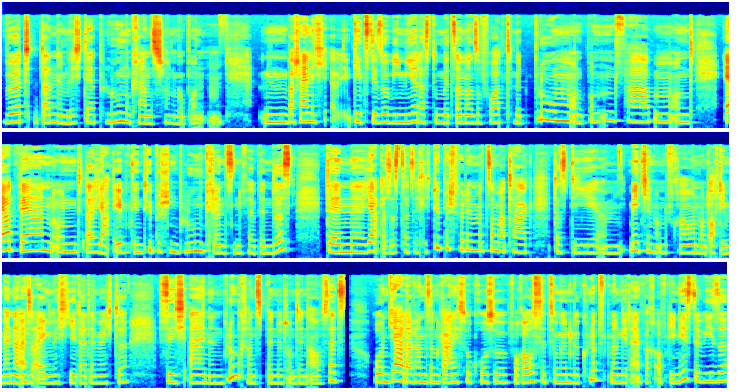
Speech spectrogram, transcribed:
wird dann nämlich der Blumenkranz schon gebunden. Ähm, wahrscheinlich geht es dir so wie mir, dass du mit Sommer sofort mit Blumen und bunten Farben und Erdbeeren und äh, ja, eben den typischen Blumenkränzen verbindest. Denn äh, ja, das ist tatsächlich typisch für den Mitsommertag, dass die ähm, Mädchen und Frauen und auch die Männer, also eigentlich jeder, der möchte, sich einen Blumenkranz bindet und den aufsetzt. Und ja, daran sind gar nicht so große Voraussetzungen geknüpft. Man geht einfach auf die nächste Wiese,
